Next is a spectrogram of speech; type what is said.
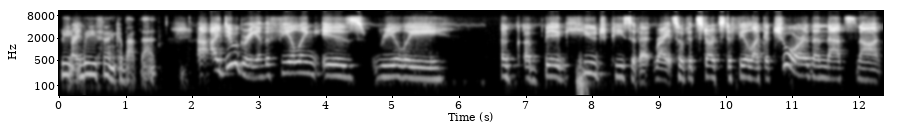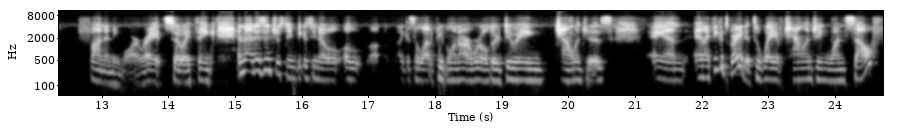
What do you, right. what do you think about that? I do agree and the feeling is really a, a big huge piece of it right so if it starts to feel like a chore then that's not fun anymore, right? So I think, and that is interesting because, you know, I guess a lot of people in our world are doing challenges. And, and I think it's great. It's a way of challenging oneself.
